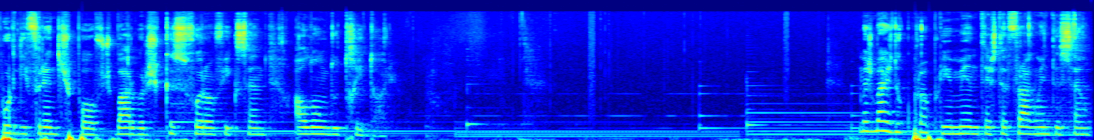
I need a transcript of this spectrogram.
por diferentes povos bárbaros que se foram fixando ao longo do território. Mas mais do que propriamente esta fragmentação,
